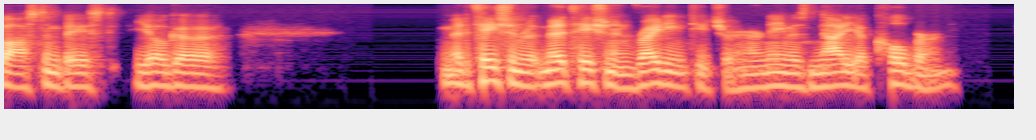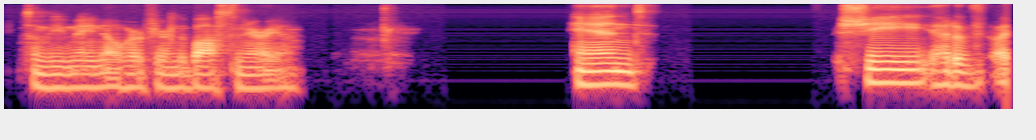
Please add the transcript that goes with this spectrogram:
Boston based yoga meditation, meditation and writing teacher. And her name is Nadia Colburn. Some of you may know her if you're in the Boston area. And she had a, I,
